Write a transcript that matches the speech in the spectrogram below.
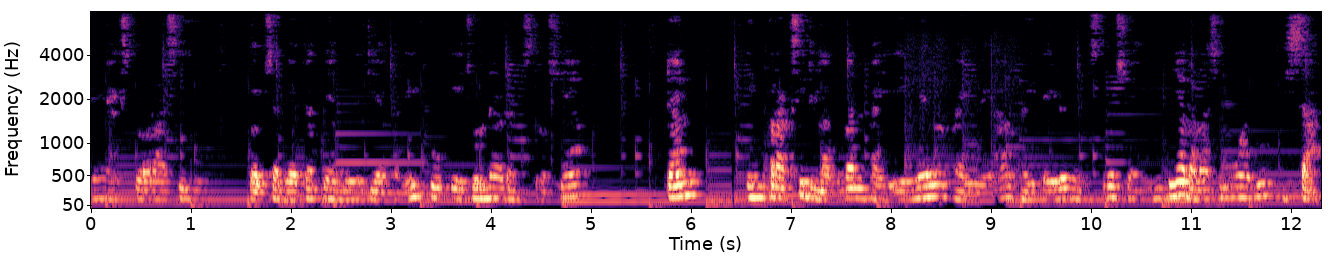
mengeksplorasi website-website yang menyediakan e-book, e-journal dan seterusnya. Dan interaksi dilakukan by email, by WA, by tele dan seterusnya. Intinya adalah semua itu bisa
